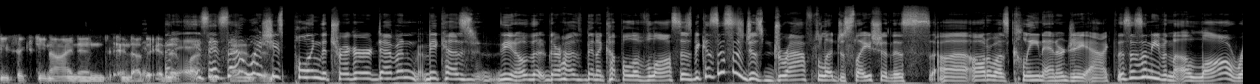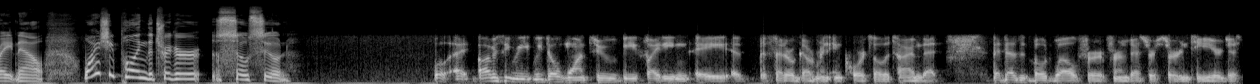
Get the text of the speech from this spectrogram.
C69 and and other. And is, is that why and, she's pulling the trigger, Devin? Because you know th- there has been a couple of losses. Because this is just draft legislation. This uh, Ottawa's Clean Energy Act. This isn't even a law right now. Why is she pulling the trigger so soon? Well, obviously, we, we don't want to be fighting a, a, the federal government in courts all the time. That that doesn't bode well for, for investor certainty or just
